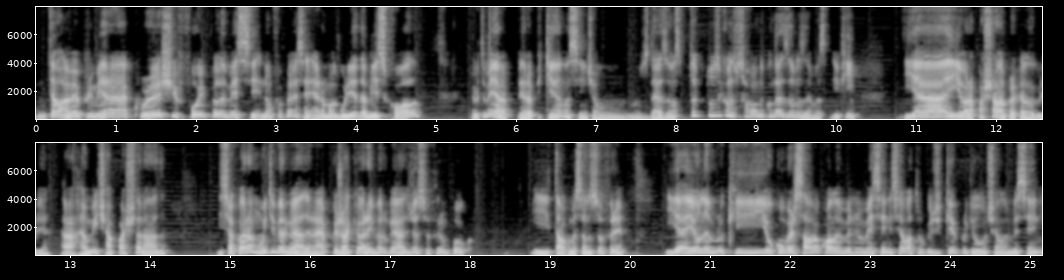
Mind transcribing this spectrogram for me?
Então, a minha primeira crush foi pelo MSN. Não foi pelo MSN, era uma guria da minha escola. Eu também era, era pequeno, assim, tinha uns 10 anos. Tudo, tudo que eu estou falando com 10 anos, né? Mas, enfim. E aí eu era apaixonado por aquela guria. Era realmente apaixonado. E só que eu era muito envergonhado. Na época, já que eu era envergonhado, já sofri um pouco. E tava começando a sofrer. E aí eu lembro que eu conversava com ela no MSN, sei lá truco de quê, porque eu tinha ela no MSN.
